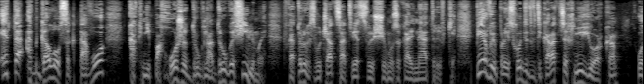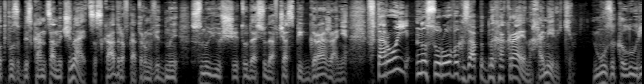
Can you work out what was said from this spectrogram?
Это отголосок того, как не похожи друг на друга фильмы, в которых звучат соответствующие музыкальные отрывки. Первый происходит в декорациях Нью-Йорка. Отпуск без конца начинается с кадра, в котором видны снующие туда-сюда в час пик горожане. Второй — на суровых западных окраинах Америки. Музыка Лури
